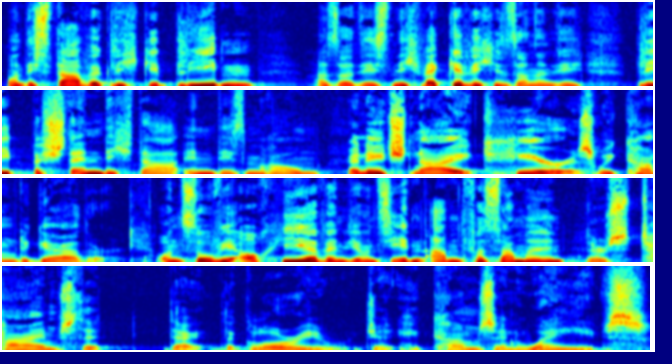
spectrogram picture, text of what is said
und ist da wirklich geblieben. Also die ist nicht weggewichen, sondern die blieb beständig da in diesem Raum. And each night, here, as we come together, Und so wie auch hier, wenn wir uns jeden Abend versammeln, there's times that, that the glory ju- it comes in waves.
